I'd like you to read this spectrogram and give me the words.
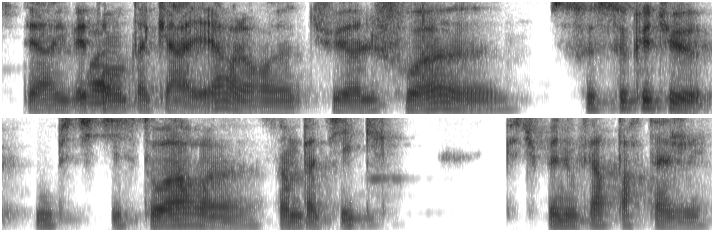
qui t'est arrivée Ouais. pendant ta carrière. Alors, euh, tu as le choix, euh, ce, ce que tu veux, une petite histoire euh, sympathique que tu peux nous faire partager.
